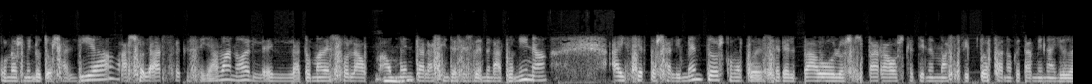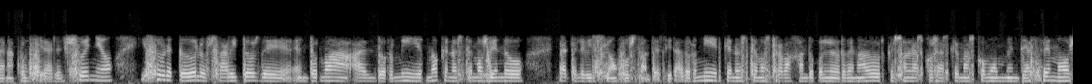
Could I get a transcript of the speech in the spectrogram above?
unos minutos al día, asolarse que se llama, ¿no? la toma de sol aumenta la síntesis de melatonina. Hay ciertos alimentos, como puede ser el pavo, los espárragos, que tienen más triptófano, que también ayudan a conciliar el sueño. Y sobre todo los hábitos de, en torno al dormir, ¿no? Que no estemos viendo la televisión justo antes de ir a dormir, que no estemos trabajando con el ordenador, que son las cosas que más comúnmente hacemos.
